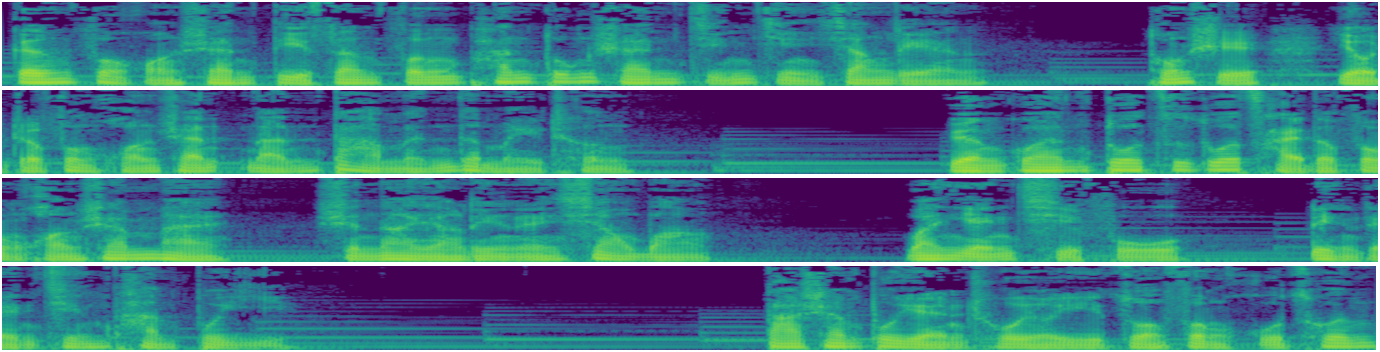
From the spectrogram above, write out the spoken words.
跟凤凰山第三峰潘东山紧紧相连，同时有着凤凰山南大门的美称。远观多姿多彩的凤凰山脉是那样令人向往，蜿蜒起伏，令人惊叹不已。大山不远处有一座凤湖村，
